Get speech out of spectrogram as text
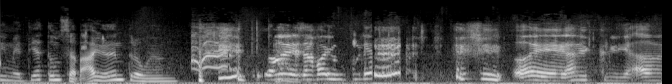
y metí hasta un zapallo dentro, weón. Oye, esa fue un culero. Oye, dame cuidado,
